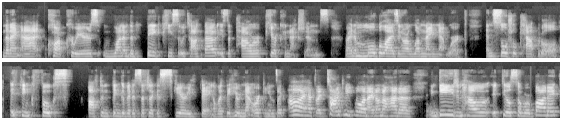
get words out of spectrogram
that i'm at COOP Careers one of the big pieces that we talk about is the power of peer connections right? And mobilizing our alumni network and social capital. I think folks often think of it as such like a scary thing of like they hear networking and it's like oh i have to like talk to people and i don't know how to engage and how it feels so robotic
